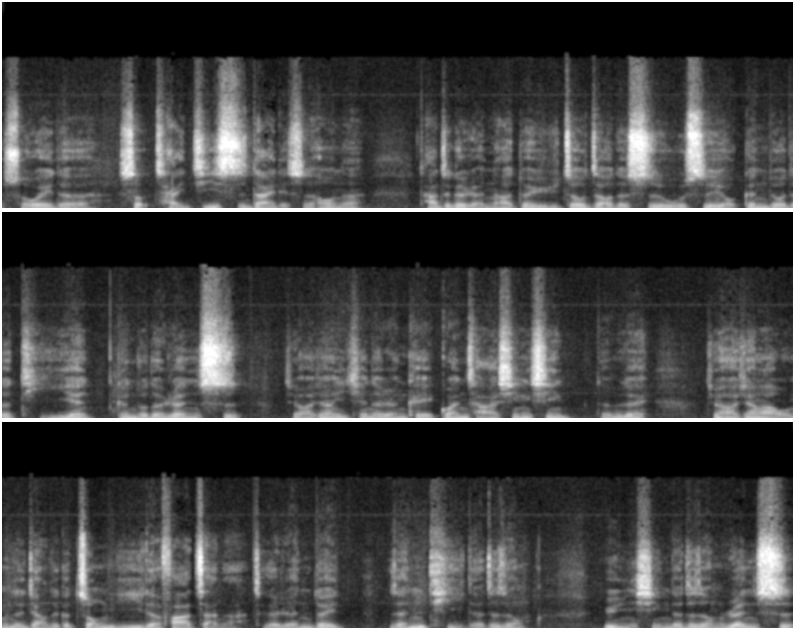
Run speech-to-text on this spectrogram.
所谓的收采集时代的时候呢，他这个人呢，对于周遭的事物是有更多的体验、更多的认识，就好像以前的人可以观察星星，对不对？就好像啊，我们在讲这个中医的发展啊，这个人对人体的这种运行的这种认识，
